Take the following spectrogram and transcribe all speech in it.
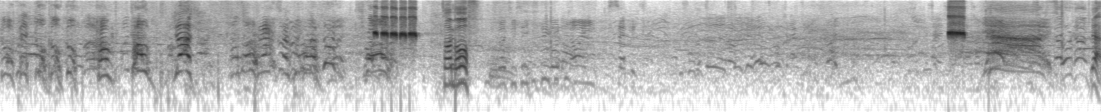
Go, go, go, go! Go, go! Yes! Time off. Nine seconds. Yeah.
